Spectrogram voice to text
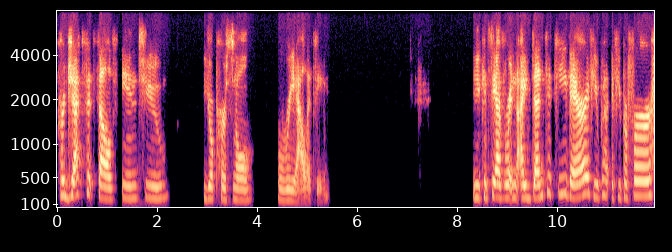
projects itself into your personal reality. You can see I've written identity there. If you if you prefer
